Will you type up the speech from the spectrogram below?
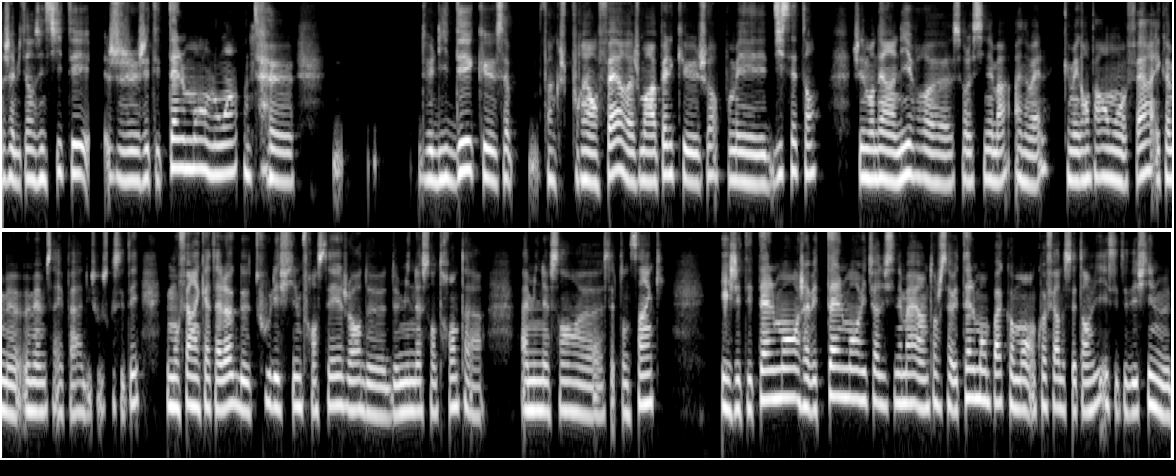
j'habitais dans une cité, j'étais tellement loin de de l'idée que ça, enfin que je pourrais en faire. Je me rappelle que genre pour mes 17 ans, j'ai demandé un livre euh, sur le cinéma à Noël que mes grands-parents m'ont offert et comme euh, eux-mêmes savaient pas du tout ce que c'était, ils m'ont fait un catalogue de tous les films français, genre de, de 1930 à, à 1975. Et j'étais tellement, j'avais tellement envie de faire du cinéma et en même temps je savais tellement pas comment quoi faire de cette envie et c'était des films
